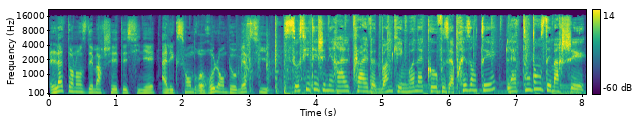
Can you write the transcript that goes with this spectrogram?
La tendance des marchés était signée Alexandre Rolando. Merci. Société Générale Private Banking Monaco vous a présenté la tendance des marchés.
